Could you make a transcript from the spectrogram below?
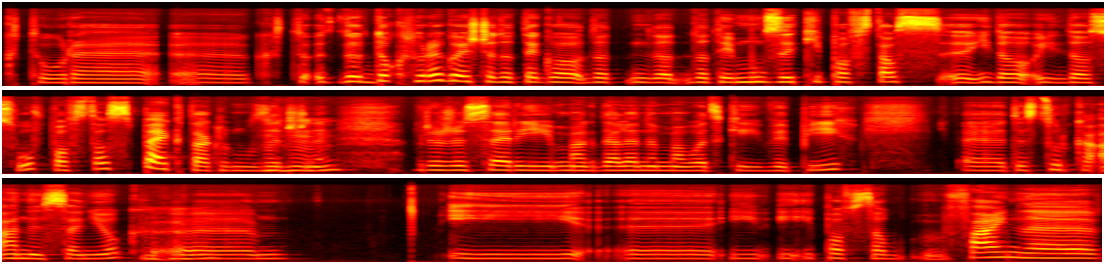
które, e, do, do którego jeszcze do, tego, do, do, do tej muzyki powstał i do, i do słów powstał spektakl muzyczny Mhm. w reżyserii Magdaleny Małeckiej-Wypich. E, To jest córka Anny Seniuk. Mhm. Em, I, y, i, i- I powstał fajny,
